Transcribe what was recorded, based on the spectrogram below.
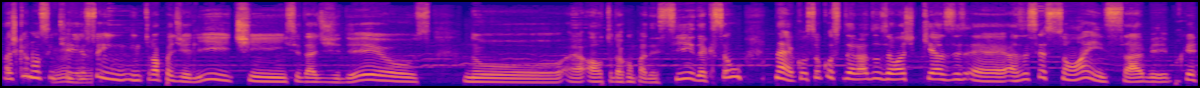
Acho que eu não senti uhum. isso em, em, Tropa de Elite, em Cidade de Deus, no é, Alto da Compadecida, que são, né, são considerados, eu acho que as, é, as exceções, sabe? Porque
